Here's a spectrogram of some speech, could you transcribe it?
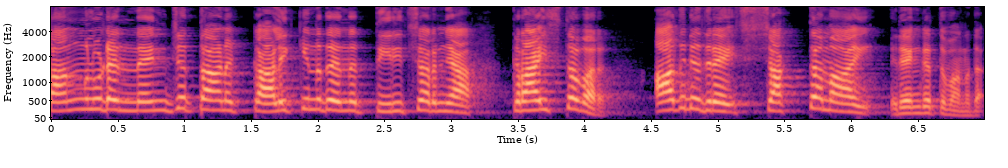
തങ്ങളുടെ നെഞ്ചത്താണ് കളിക്കുന്നത് എന്ന് തിരിച്ചറിഞ്ഞ ക്രൈസ്തവർ അതിനെതിരെ ശക്തമായി രംഗത്ത് വന്നത്.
